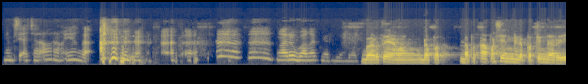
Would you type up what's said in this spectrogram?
MC acara orang, iya nggak? ngaruh banget, ngaruh banget. Berarti emang dapat dapat apa sih yang didapetin dari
